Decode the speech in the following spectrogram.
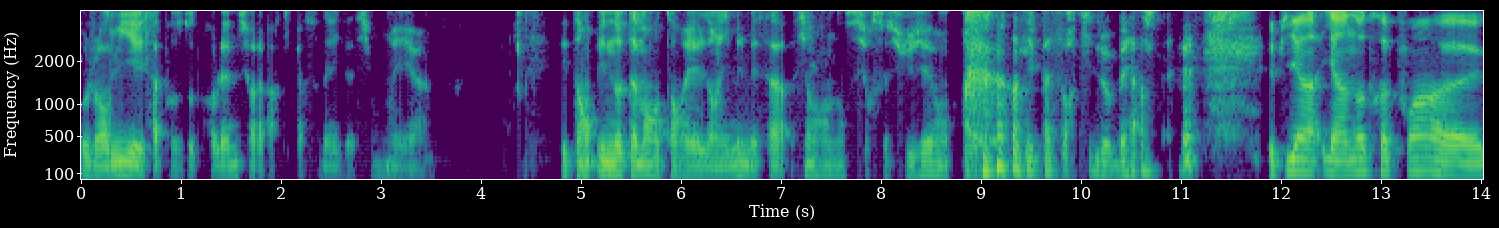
aujourd'hui, et ça pose d'autres problèmes sur la partie personnalisation et, notamment en temps réel dans l'email. Mais ça, si on rentre sur ce sujet, on n'est pas sorti de l'auberge. et puis, il y, a, un autre point euh,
